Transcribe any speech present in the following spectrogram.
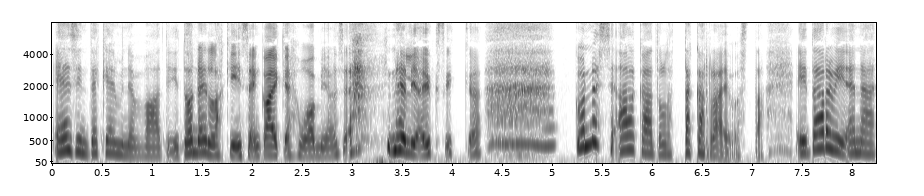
ensin tekeminen vaatii todellakin sen kaiken huomioon, se neljä yksikköä. Kunnes se alkaa tulla takaraivosta, ei tarvi enää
